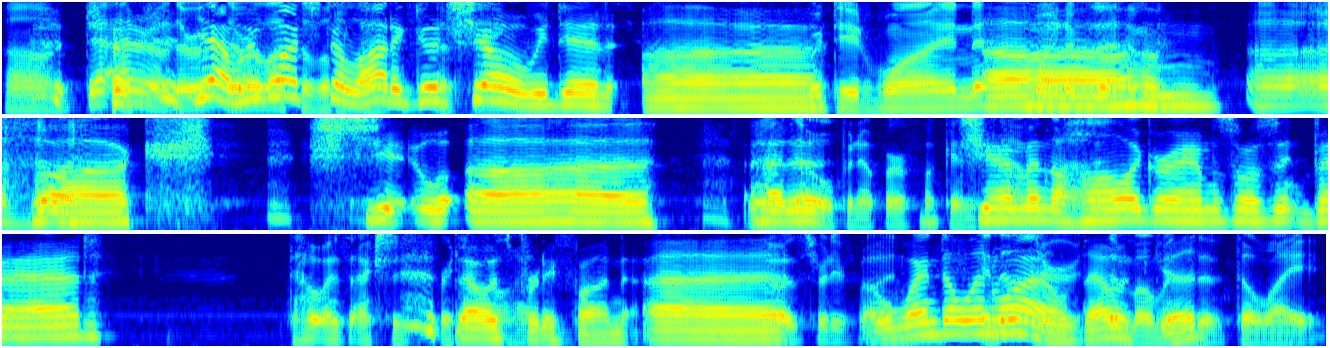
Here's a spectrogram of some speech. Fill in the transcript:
Um, yeah, I don't know. There, yeah, we watched a lot of good show. We did. Uh, We did one. one of them. um, Uh, fuck. Shit. Uh, we had to open up our fucking. Jem and the holograms wasn't bad. That was actually pretty. That was fun. pretty fun. Uh, That was pretty fun. Wendell and are Wild. That the was moments good. of delight.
